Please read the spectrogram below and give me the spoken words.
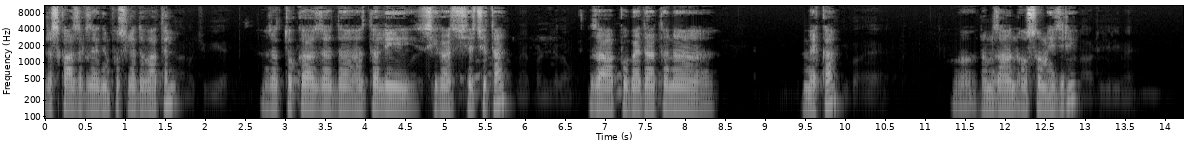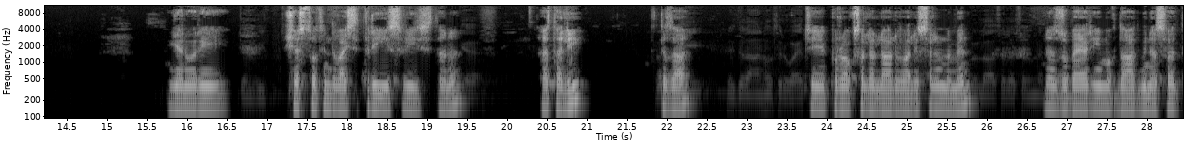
разказах за един последовател – за тука, за да Хаздали сега ще чета за победата на Мека Рамзан 8 хиджри януари 623 исви стана. Хаздали каза че пророк саллалаху алейхи вассалам на мен на Зубайр и Мухдад бин Асвад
